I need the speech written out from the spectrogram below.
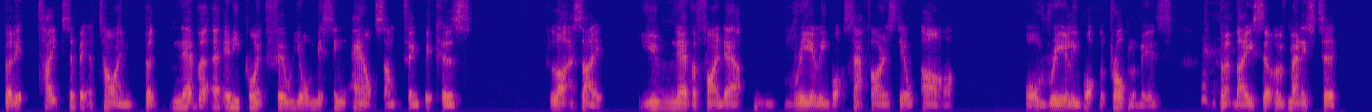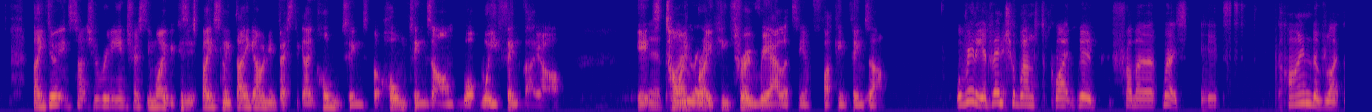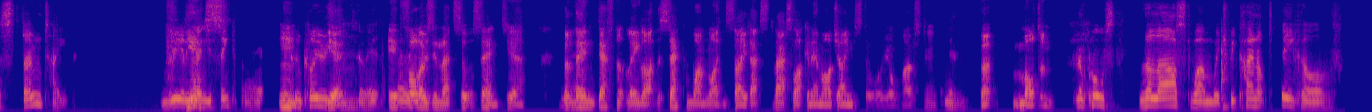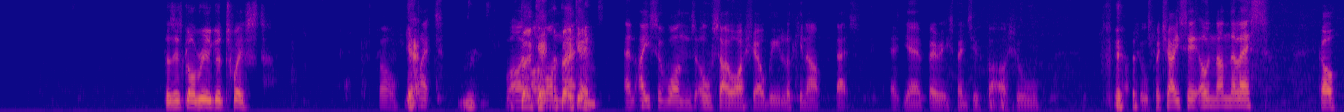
but it takes a bit of time. But never at any point feel you're missing out something because, like I say, you never find out really what Sapphire and Steel are, or really what the problem is. But they sort of manage to they do it in such a really interesting way because it's basically they go and investigate hauntings, but hauntings aren't what we think they are. It's Yeah, time breaking through reality and fucking things up. Well, really, Adventure One's quite good from a, well, it's, it's kind of like the stone tape. Really, when you think about it, Mm. the conclusion to it. It So, follows in that sort of sense, yeah. But yeah. then definitely like the second one, like you say, that's that's like an M.R. James story almost. Yeah. but modern. And of course, the last one, which we cannot speak of, because it's got a really good twist. Oh, Yeah. right. Well, but I- again, but that. again, And Ace of Wands also I shall be looking up. That's uh, yeah, very expensive, but I shall I shall purchase it on nonetheless. Go.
